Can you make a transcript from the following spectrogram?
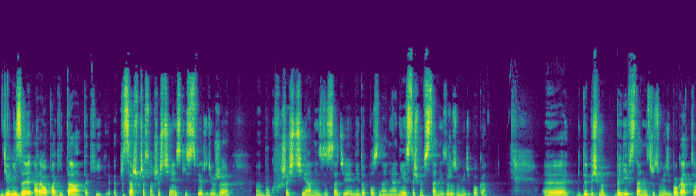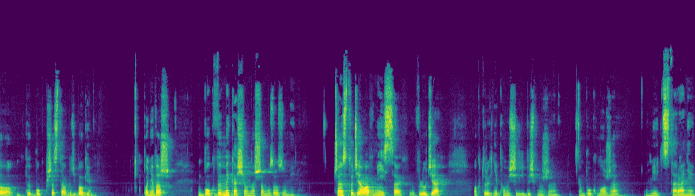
Dionizy Areopagita, taki pisarz wczesnochrześcijański, stwierdził, że Bóg w chrześcijan jest w zasadzie nie do poznania. Nie jesteśmy w stanie zrozumieć Boga. E, gdybyśmy byli w stanie zrozumieć Boga, to by Bóg przestał być Bogiem, ponieważ Bóg wymyka się naszemu zrozumieniu. Często działa w miejscach, w ludziach, o których nie pomyślelibyśmy, że Bóg może mieć staranie.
